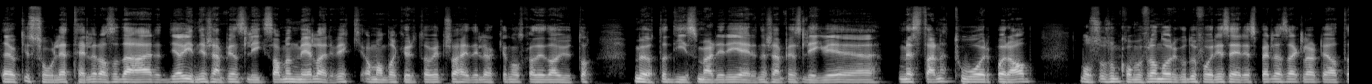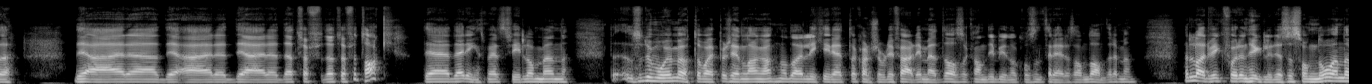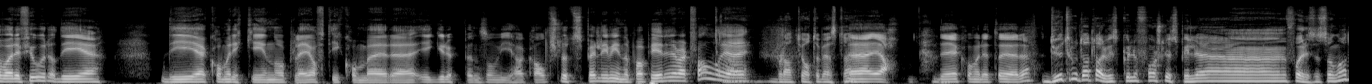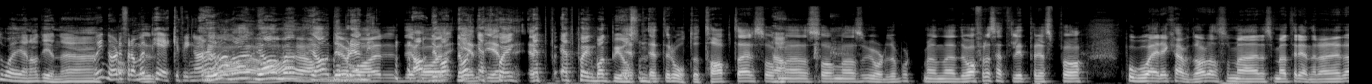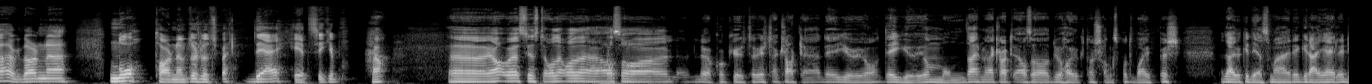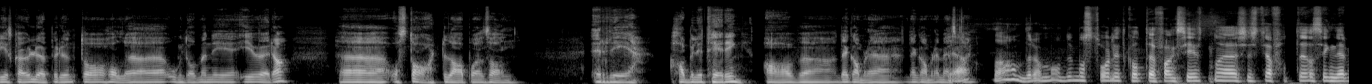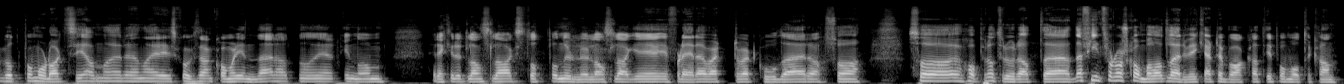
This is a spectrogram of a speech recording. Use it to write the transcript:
det er jo ikke så lett heller. Altså er, de har vunnet Champions League sammen med Larvik, Amanda Kurtovic og Heidi Løke. Nå skal de da ut og møte de som er de regjerende Champions League-mesterne to år på rad. Også som kommer fra Norge og du får i seriespillet, så er det klart det at eh, det er, eh, det er, det er, det er, tøffe, det er tøffe tak. Det, det er ingen som helst tvil om, men det, Så du må jo møte Vipers en eller annen gang, og da er det like greit å kanskje bli ferdig med det, og så kan de begynne å konsentrere seg om det andre. Men, men Larvik får en hyggeligere sesong nå enn det var i fjor, og de, De kommer ikke inn og playoff, de kommer eh, i gruppen som vi har kalt sluttspill, i mine papirer i hvert fall. Og jeg, Blant de åtte beste. eh, ja, det kommer de til å gjøre. Du trodde at Larvik skulle få sluttspillet forrige sesong òg, det var en av dine Oi, nå er det fram med pekefingeren. Ja, ja, ja, men ja, Ja, det, det ble en, var- ja, det det var, var det var ett poeng, ett poeng bak Byåsen. Et, et råtetap der som, Ja. eh, som, eh, som gjorde det bort. Men eh, det var for å sette litt press på, på god Erik Haugdal, da, som, er, som er trener der nede. Haugdalen eh, Nå tar han dem til sluttspill. Det er jeg helt sikker på. Ja. Eh, ja, og jeg synes det, og det, og det altså, Løke og Kurtovic, det er klart det, det gjør jo, det gjør jo monn der, men det er klart, altså, du har jo ikke noen sjanse mot Vipers. Men det er jo ikke det som er greia heller, de skal jo løpe rundt og holde ungdommen i, i øra, Uh, og starte da på en sånn rehabilitering av eh, det gamle, den gamle Ja, det handler om og du må stå litt godt defensivt. Når jeg syns de har fått det signert godt på målvaktsida når, når Erik Skogstrand kommer inn der. Hatt noe innom rekruttlandslag, stått på 0-0-landslaget i flere, vært, vært god der. Så, så håper og tror at eh, det er fint for norsk håndball at Larvik er tilbake, at de på en måte kan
